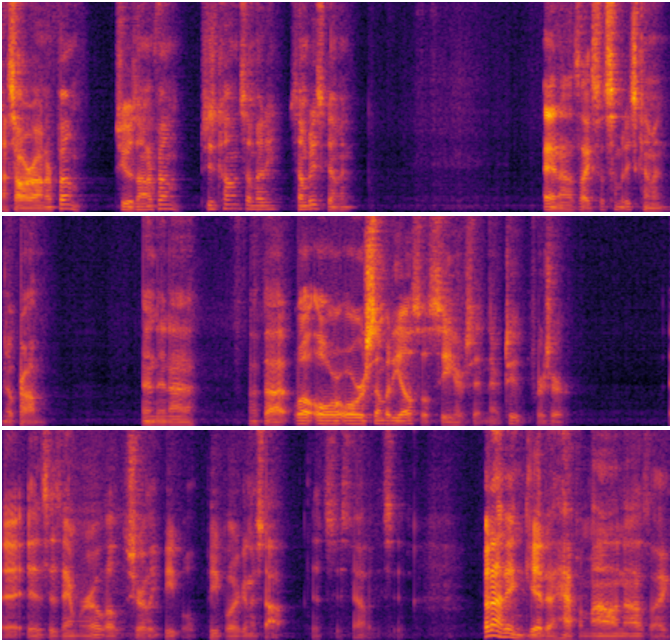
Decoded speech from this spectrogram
I saw her on her phone. She was on her phone. She's calling somebody. Somebody's coming. And I was like, so somebody's coming, no problem. And then I, I thought, well, or or somebody else will see her sitting there too, for sure. Uh, This is Amarillo. Surely people people are gonna stop. That's just how this is. But I didn't get a half a mile, and I was like,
